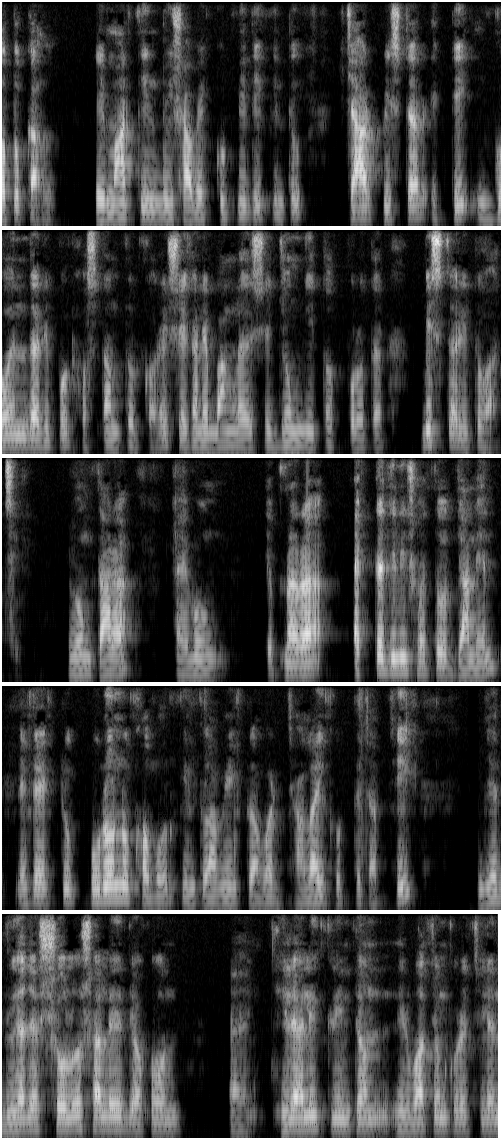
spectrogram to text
গতকাল এই মার্কিন দুই সাবেক কূটনীতিক কিন্তু চার পৃষ্ঠার একটি গোয়েন্দা রিপোর্ট হস্তান্তর করে। সেখানে বাংলাদেশের জঙ্গি তৎপরতার বিস্তারিত আছে এবং তারা এবং আপনারা একটা জিনিস হয়তো জানেন, এটা একটু পুরনো খবর, কিন্তু আমি একটু আবার ঝালাই করতে চাচ্ছি যে দুই হাজার ষোলো সালে যখন হিলারি ক্লিন্টন নির্বাচন করেছিলেন,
